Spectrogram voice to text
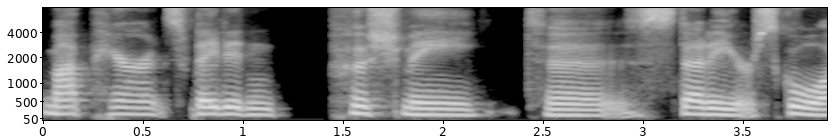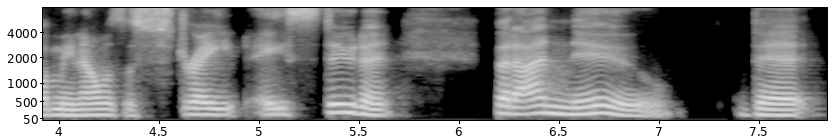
my parents they didn't push me to study or school. I mean, I was a straight A student, but I knew that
